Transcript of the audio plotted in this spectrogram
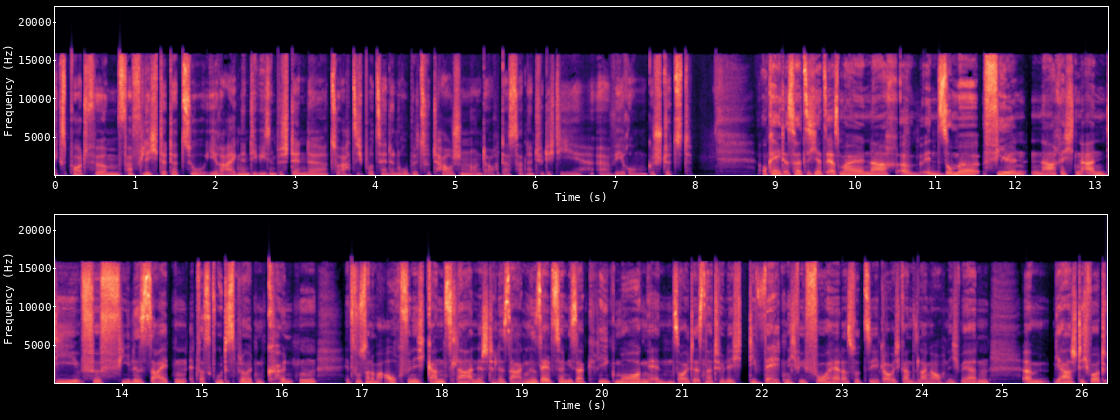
Exportfirmen verpflichtet dazu, ihre eigenen Devisenbestände zu 80 Prozent in Rubel zu tauschen. Und auch das hat natürlich die äh, Währung gestützt. Okay, das hört sich jetzt erstmal nach äh, in Summe vielen Nachrichten an, die für viele Seiten etwas Gutes bedeuten könnten. Jetzt muss man aber auch, finde ich, ganz klar an der Stelle sagen, ne, selbst wenn dieser Krieg morgen enden sollte, ist natürlich die Welt nicht wie vorher. Das wird sie, glaube ich, ganz lange auch nicht werden. Ähm, ja, Stichwort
